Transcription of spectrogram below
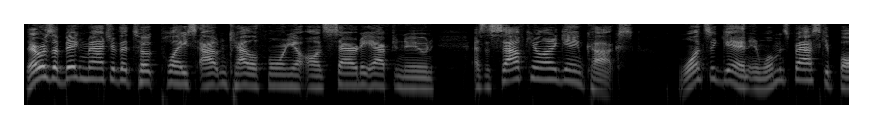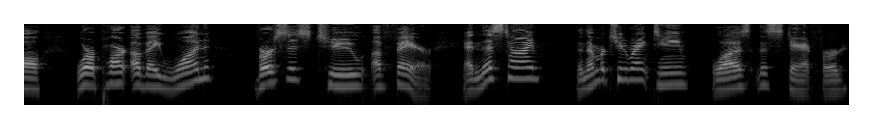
There was a big matchup that took place out in California on Saturday afternoon as the South Carolina Gamecocks, once again in women's basketball, were a part of a one versus two affair. And this time, the number two ranked team was the Stanford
